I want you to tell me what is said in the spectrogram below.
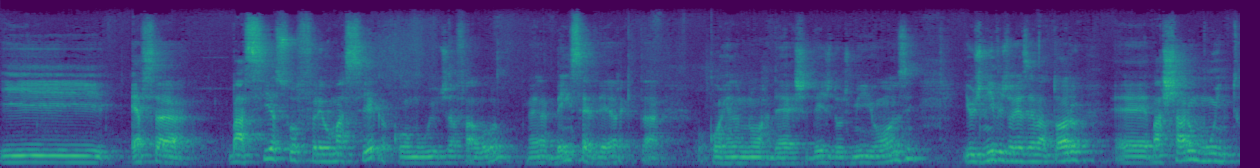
E essa bacia sofreu uma seca, como o Will já falou, né? bem severa, que está ocorrendo no Nordeste desde 2011, e os níveis do reservatório é, baixaram muito,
